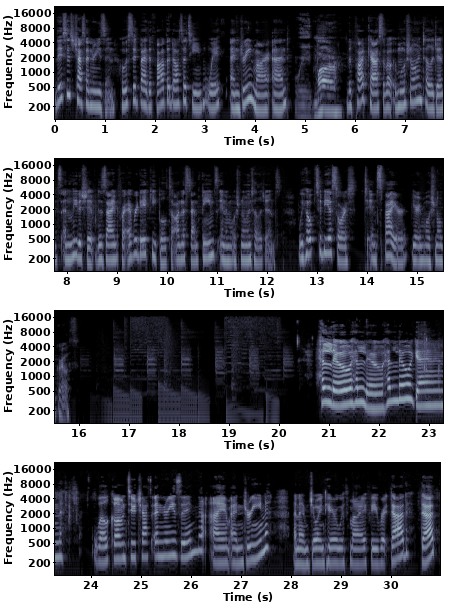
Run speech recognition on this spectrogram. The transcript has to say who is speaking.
Speaker 1: This is Chat and Reason, hosted by the father daughter team with Andreen Mar and
Speaker 2: Wade Mar.
Speaker 1: the podcast about emotional intelligence and leadership designed for everyday people to understand themes in emotional intelligence. We hope to be a source to inspire your emotional growth. Hello, hello, hello again. Welcome to Chat and Reason. I am Andreen, and I'm joined here with my favorite dad. Dad?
